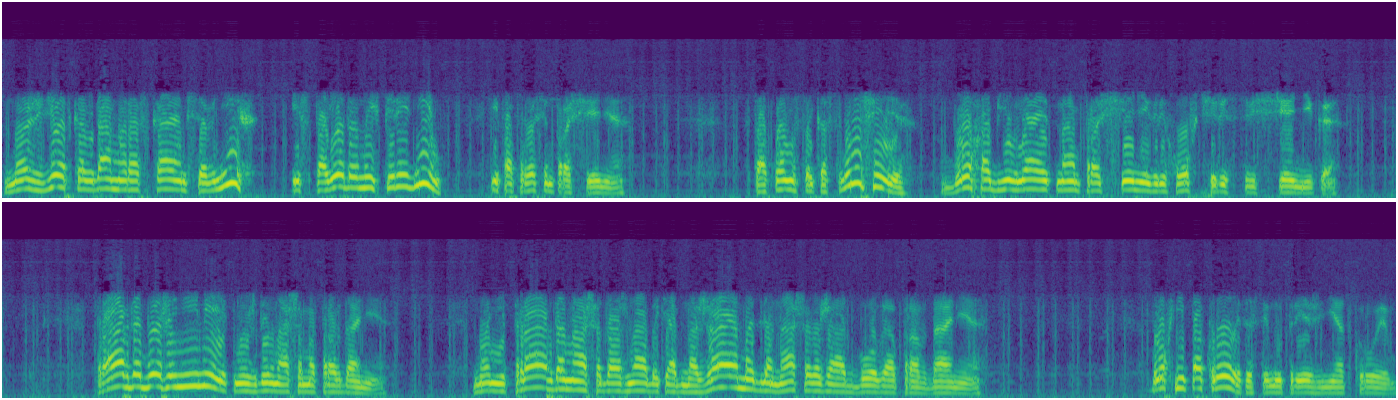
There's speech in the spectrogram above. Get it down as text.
но ждет, когда мы раскаемся в них, исповедуем их перед Ним и попросим прощения. В таком только случае Бог объявляет нам прощение грехов через священника. Правда Божия не имеет нужды в нашем оправдании. Но неправда наша должна быть обнажаема для нашего же от Бога оправдания. Бог не покроет, если мы прежде не откроем.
